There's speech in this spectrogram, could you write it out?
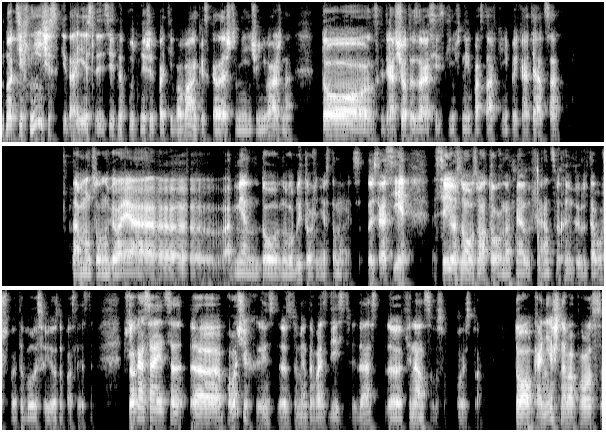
Но технически, да, если действительно Путин решит пойти в банк и сказать, что мне ничего не важно, то сказать, расчеты за российские нефтяные поставки не прекратятся. Там, условно говоря, э, обмен доллара на рубли тоже не остановится. То есть Россия серьезно возмотована от мировых финансовых рынков для того, чтобы это было серьезным последствием. Что касается э, прочих инструментов воздействия, да, э, финансового свойства, то, конечно, вопрос,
